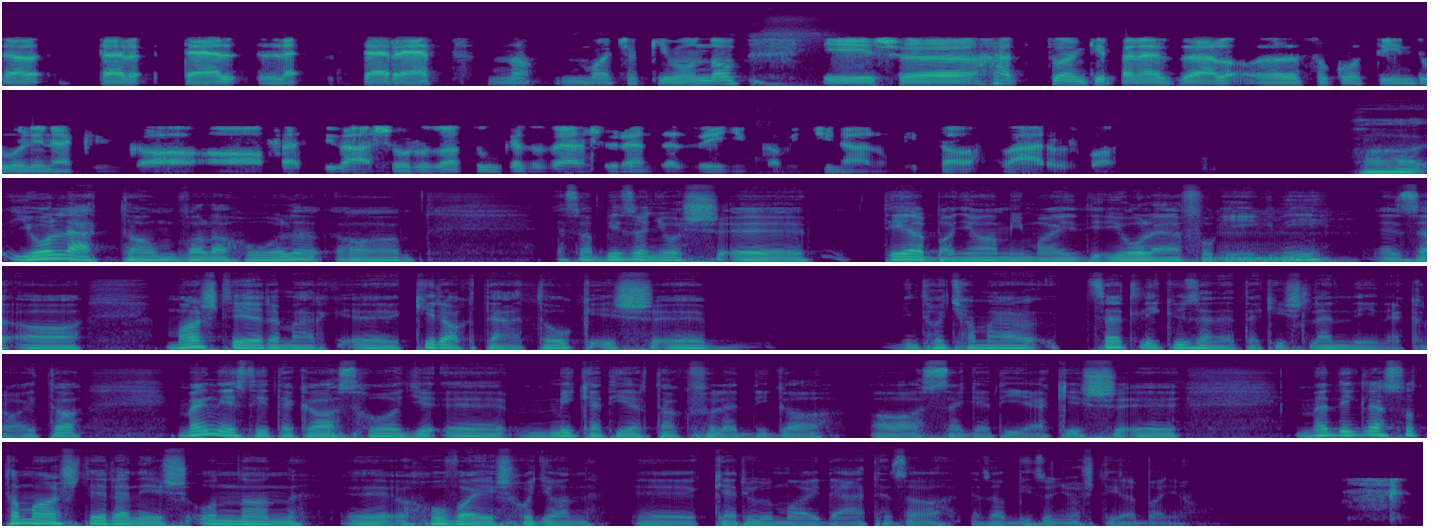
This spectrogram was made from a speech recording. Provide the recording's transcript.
tel, ter, tel, le, teret, na, majd csak kimondom, és hát tulajdonképpen ezzel szokott indulni nekünk a, a fesztivál sorozatunk, ez az első rendezvényünk, amit csinálunk itt a városban. Ha jól láttam valahol, a, ez a bizonyos ö, télbanya, ami majd jól el fog égni, mm. ez a mastérre már ö, kiraktátok, és ö, mint hogyha már cetlik üzenetek is lennének rajta. Megnéztétek azt, hogy ö, miket írtak föl eddig a, a szegediek, és ö, meddig lesz ott a mastéren, és onnan ö, hova és hogyan ö, kerül majd át ez a, ez a bizonyos télbanya?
